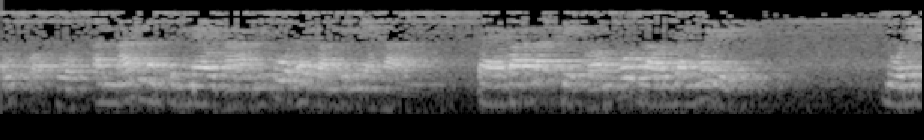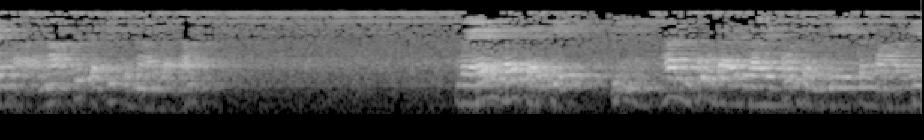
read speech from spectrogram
ทุกข์ก่อโทษอันนั้นมันเป็นแนวทางที่พูดให้ฟังเป็นแนวทางแต่บาลจิตของพวกเรายังไม่ อยู่ในฐานะที่จะพิจารณาอย่างนั้นแหวนไว้แต่จิตท่านผู้ใดใดผู้หนึ่งมีสมาธิ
